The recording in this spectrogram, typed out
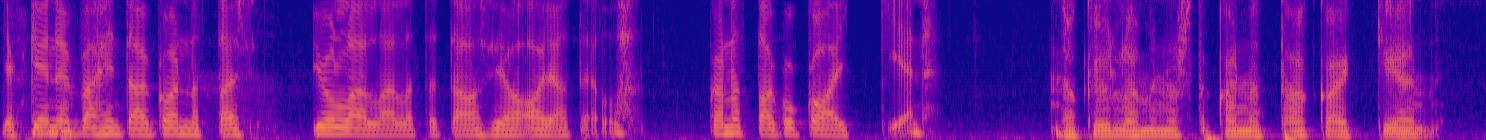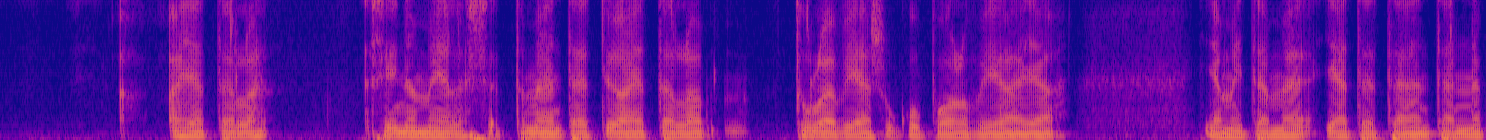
Ja kenen vähintään kannattaisi jollain lailla tätä asiaa ajatella? Kannattaako kaikkien? No kyllä minusta kannattaa kaikkien ajatella siinä mielessä, että meidän täytyy ajatella tulevia sukupolvia ja, ja mitä me jätetään tänne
